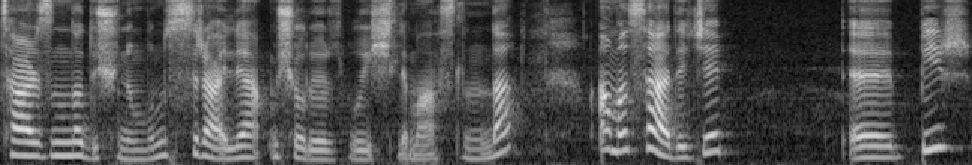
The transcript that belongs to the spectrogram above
tarzında düşünün bunu sırayla yapmış oluyoruz bu işlemi aslında. Ama sadece bir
